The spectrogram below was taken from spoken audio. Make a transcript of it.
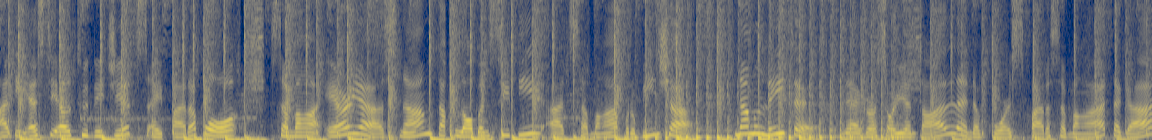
ating STL 2 digits ay para po sa mga areas ng Tacloban City at sa mga probinsya ng Leyte, Negros Oriental, and of course para sa mga taga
